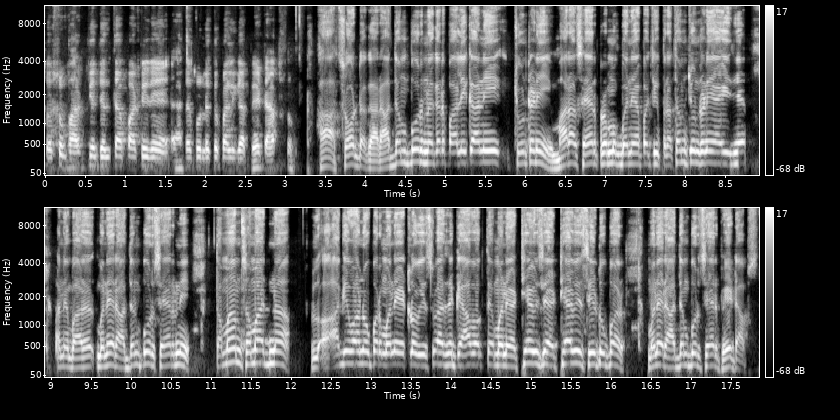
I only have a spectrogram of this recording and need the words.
તો શું ભારતીય જનતા પાર્ટીને રાધનપુર નગરપાલિકા ભેટ આપશો? હા, સો ટકા. રાધનપુર નગરપાલિકાની ચૂંટણી મારા શહેર પ્રમુખ બન્યા પછી પ્રથમ ચૂંટણી આવી છે અને મને રાધનપુર શહેરની તમામ સમાજના આગેવાનો ઉપર મને એટલો વિશ્વાસ છે કે આ વખતે મને અઠ્યાવીસે અઠ્યાવીસ સીટ ઉપર મને રાધનપુર શહેર ભેટ આપશે.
